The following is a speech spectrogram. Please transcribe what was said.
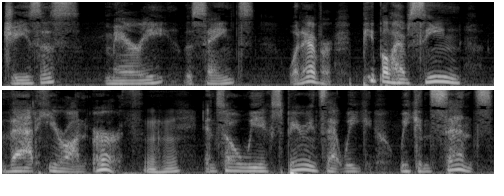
Jesus, Mary, the saints, whatever. People have seen that here on earth. Mm-hmm. And so we experience that. We, we can sense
